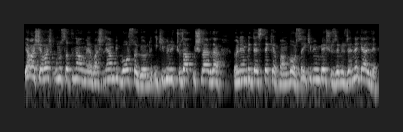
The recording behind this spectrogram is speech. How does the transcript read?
Yavaş yavaş bunu satın almaya başlayan bir borsa gördük. 2360'larda önemli destek yapan borsa 2500'lerin üzerine geldi.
